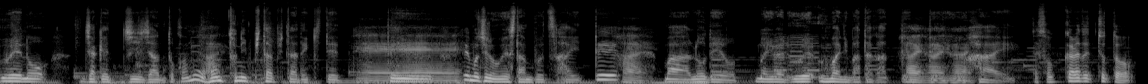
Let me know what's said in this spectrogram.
上のジャケジージャンとかも本当にピタピタで着てっていう、へでもちろんウエスタンブーツ履いて、まあロデオ、まあ、いわゆる上馬にまたがってっていう、はいはいはい。はい。でそっからでちょっと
